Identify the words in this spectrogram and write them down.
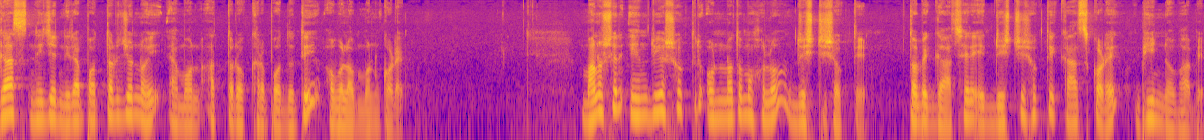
গাছ নিজের নিরাপত্তার জন্যই এমন আত্মরক্ষার পদ্ধতি অবলম্বন করে। মানুষের ইন্দ্রিয় শক্তির অন্যতম হল দৃষ্টিশক্তি। তবে গাছের এই দৃষ্টিশক্তি কাজ করে ভিন্নভাবে।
